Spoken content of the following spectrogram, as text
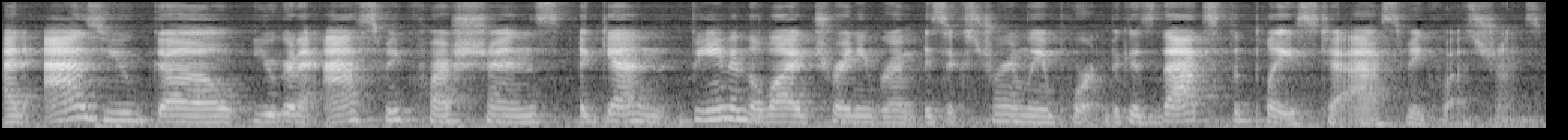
and as you go, you're going to ask me questions. Again, being in the live training room is extremely important because that's the place to ask me questions.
